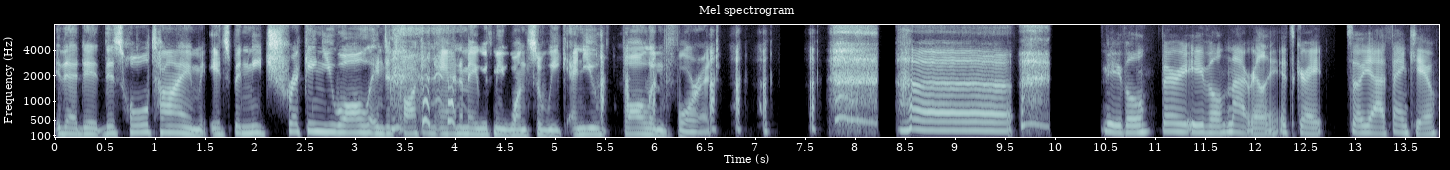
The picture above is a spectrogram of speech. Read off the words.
That it, this whole time, it's been me tricking you all into talking anime with me once a week, and you've fallen for it. Uh, evil, very evil. Not really. It's great. So yeah, thank you.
